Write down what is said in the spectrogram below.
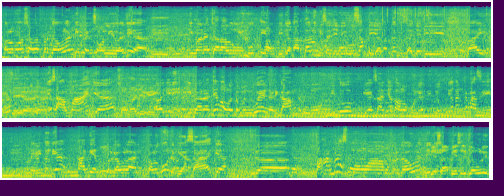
kalau masalah pergaulan depends on you aja ya. Hmm. Gimana cara lu ngikutin? Di Jakarta lu bisa jadi rusak, di Jakarta bisa jadi baik. Iya, di Jogja iya. sama aja. sama aja kayak Oh, gitu? jadi ibaratnya kalau temen gue yang dari kampung itu biasanya kalau kuliah di Jogja kan keras ya dan itu dia kaget pergaulan kalau gue udah biasa aja udah paham lah semua semua pergaulan jadi biasa biasa digaulin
